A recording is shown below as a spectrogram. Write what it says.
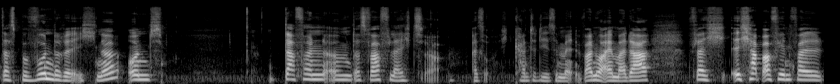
das bewundere ich, ne? Und davon, ähm, das war vielleicht, also ich kannte diese, war nur einmal da. Vielleicht, ich habe auf jeden Fall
